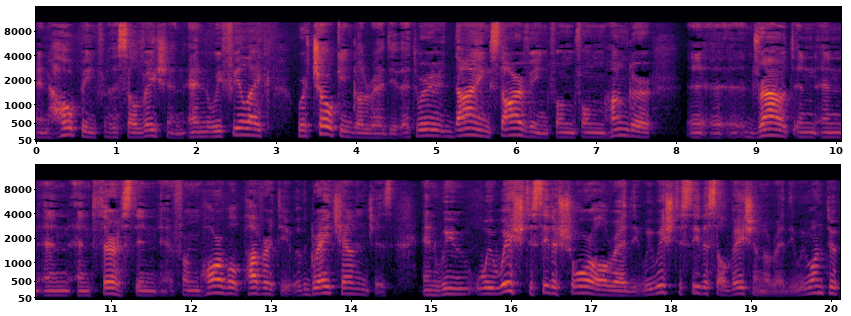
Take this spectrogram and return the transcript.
and hoping for the salvation, and we feel like we're choking already, that we're dying, starving from, from hunger, uh, uh, drought, and, and, and, and thirst, in, from horrible poverty, with great challenges. And we, we wish to see the shore already. We wish to see the salvation already. We want to,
